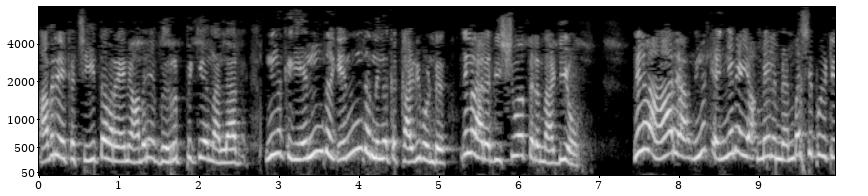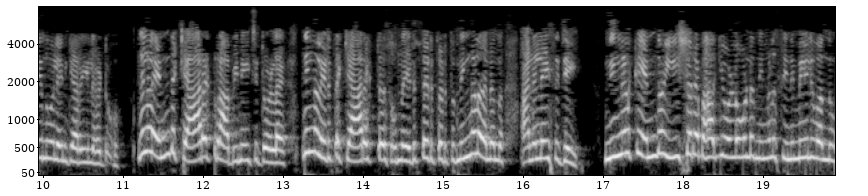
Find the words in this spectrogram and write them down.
അവരെയൊക്കെ ചീത്ത പറയാനും അവരെ വെറുപ്പിക്കുക എന്നല്ലാതെ നിങ്ങൾക്ക് എന്ത് എന്ത് നിങ്ങൾക്ക് കഴിവുണ്ട്? നിങ്ങൾ ആരാ വിശ്വാസര നടിയോ? നിങ്ങൾ ആരാ? നിങ്ങൾക്ക് എങ്ങനെയാ ഈ അമ്മയിൽ മെമ്പർഷിപ്പ് കിട്ടിയെന്ന് പോലും എനിക്കറിയില്ല കേട്ടോ. നിങ്ങൾ എന്ത് ക്യാരക്ടർ അഭിനയിച്ചിട്ടുള്ളത് നിങ്ങൾ എടുത്ത ക്യാരക്ടേഴ്സ് ഒന്ന് എടുത്തെടുത്തെടുത്ത് നിങ്ങൾ തന്നെ ഒന്ന് അനലൈസ് ചെയ്. നിങ്ങൾക്ക് എന്തോ ഈശ്വര ഭാഗ്യം ഉള്ളതുകൊണ്ട് നിങ്ങൾ സിനിമയിൽ വന്നു.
